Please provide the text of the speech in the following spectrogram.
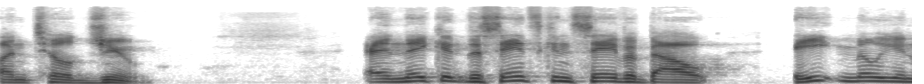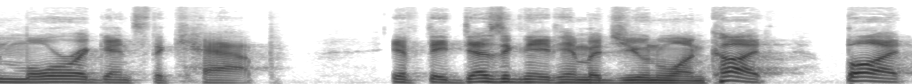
until June, and they can the Saints can save about eight million more against the cap if they designate him a June one cut, but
